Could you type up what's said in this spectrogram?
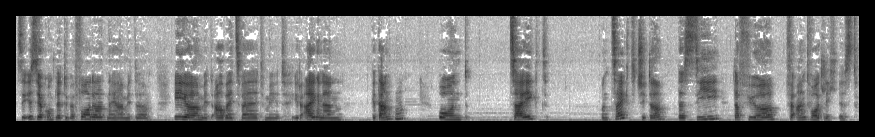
Sie ist ja komplett überfordert, naja, mit der Ehe, mit Arbeitswelt, mit ihren eigenen Gedanken und zeigt und zeigt Chitta, dass sie dafür verantwortlich ist.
